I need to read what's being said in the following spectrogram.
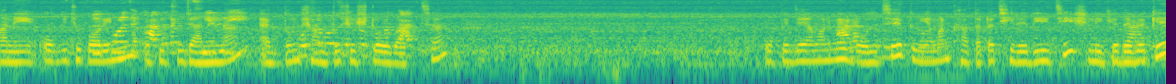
মানে ও কিছু করেনি ও কিছু জানে না। একদম শান্তশিষ্ট ও বাচ্চা। ওকে যে আমার মেয়ে বলছে তুই আমার খাতাটা ছিঁড়ে দিয়েছিস লিখে দেবে কে?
